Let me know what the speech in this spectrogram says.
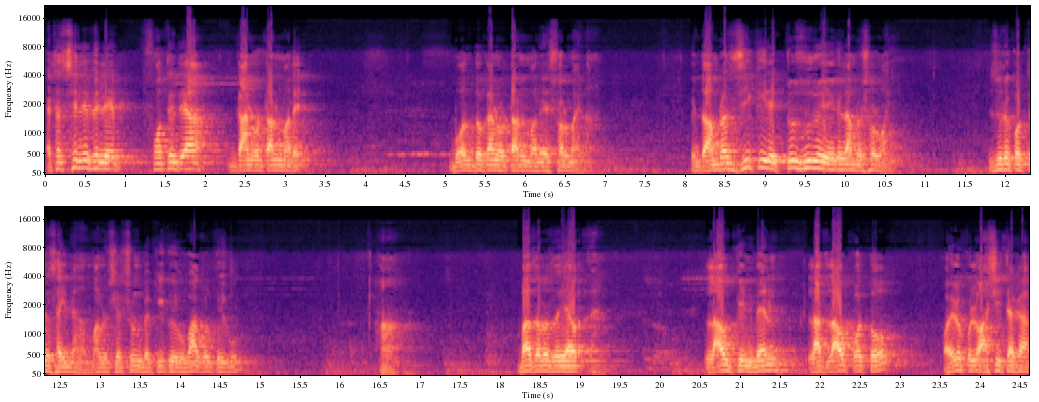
একটা ছেলে ফেলে ফতে দেয়া গানও টান মারে, বন্ধ গানও টান মারে, শর্মায় না। কিন্তু আমরা জিকির একটু জুড়ে হয়ে গেলে আমরা শর্মাই। জুড়ে করতে চাই না, মানুষের শুনবে, কি করব পাগল কইব। হ্যাঁ। বাজারে যাইয়া লাউ কিনবেন লাউ কত? হইল করল আশি টাকা।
